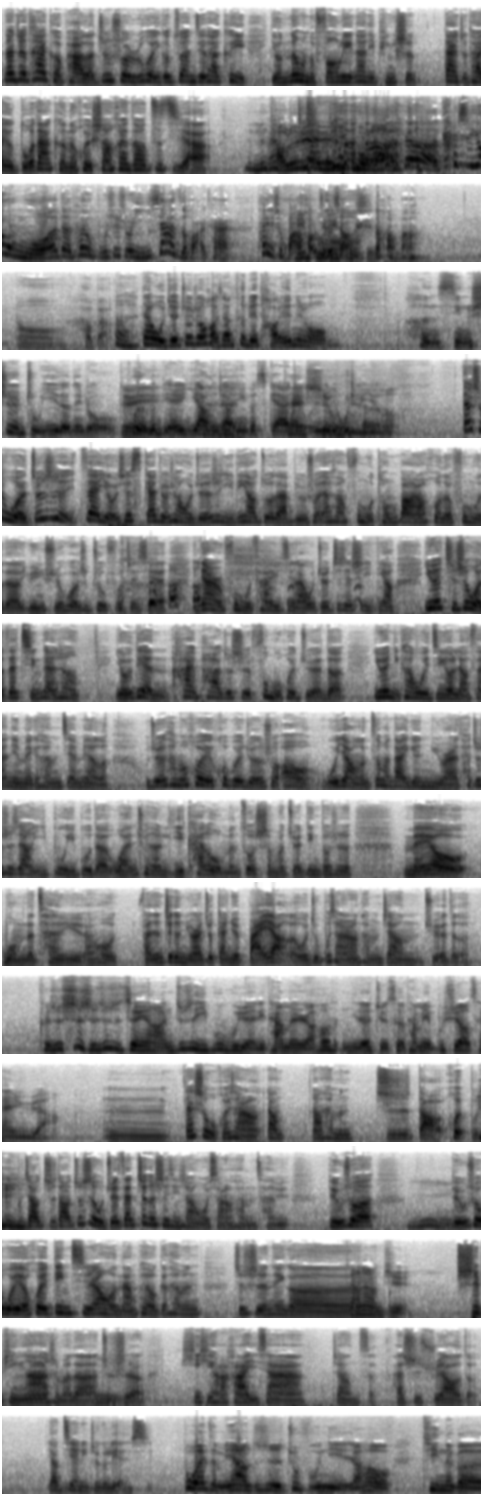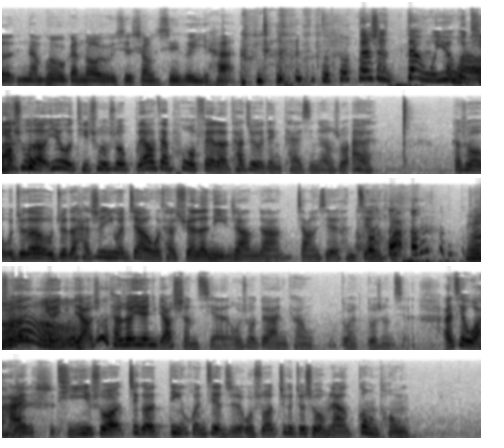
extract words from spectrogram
那这太可怕了。就是说，如果一个钻戒它可以有那么的锋利，那你平时戴着它，有多大可能会伤害到自己啊？你们讨论越这来越离谱磨了。的，它是用磨的，它又不是说一下子划开，它也是划了好几个小时的好吗？哦，好吧，嗯，但我觉得周周好像特别讨厌那种很形式主义的那种，或者跟别人一样的这样一个 schedule 一个流程。但是我就是在有些 schedule 上，我觉得是一定要做的啊，比如说要向父母通报，然后获得父母的允许或者是祝福，这些 一定要让父母参与进来。我觉得这些是一定要，因为其实我在情感上有点害怕，就是父母会觉得，因为你看我已经有两三年没跟他们见面了，我觉得他们会会不会觉得说，哦，我养了这么大一个女儿，她就是这样一步一步的完全的离开了我们，做什么决定都是没有我们的参与，然后反正这个女儿就感觉白养了，我就不想让他们这样觉得。可是事实就是这样啊，你就是一步步远离他们，然后你的决策他们也不需要参与啊。嗯但是我会想让让让他们知道，会不也不叫知道，就是我觉得在这个事情上，我想让他们参与。比如说，嗯，比如说我也会定期让我男朋友跟他们就是那个讲两句，视频啊什么的，就是嘻嘻哈哈一下啊，这样子还是需要的，要建立这个联系。不管怎么样，就是祝福你，然后替那个你男朋友感到有一些伤心和遗憾。但是，但我因为我提出了，因为我提出了说不要再破费了，他就有点开心，就想说，哎，他说我觉得，我觉得还是因为这样我才选了你，这样这样讲一些很贱的话。他说因为你比较，他说因为你比较省钱。我说对啊，你看多多省钱，而且我还提议说这个订婚戒指，我说这个就是我们两个共同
